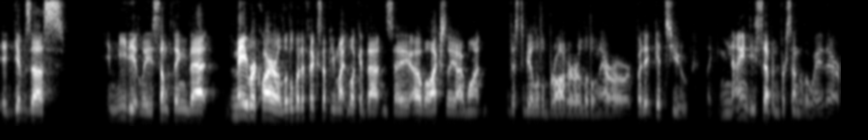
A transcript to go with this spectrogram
it gives us immediately something that may require a little bit of fix-up. You might look at that and say, oh, well, actually, I want this to be a little broader, a little narrower, but it gets you like 97% of the way there.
